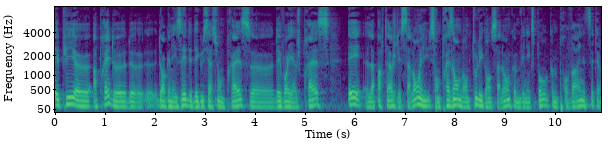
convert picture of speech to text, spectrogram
et puis euh, après, de- de- d'organiser des dégustations de presse, euh, des voyages presse et le partage des salons. Ils sont présents dans tous les grands salons comme Vinexpo, comme Provine, etc.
